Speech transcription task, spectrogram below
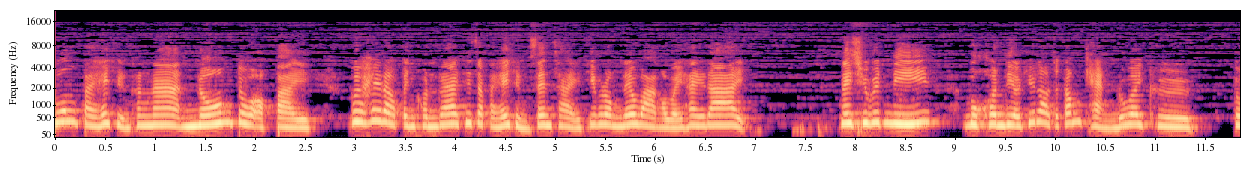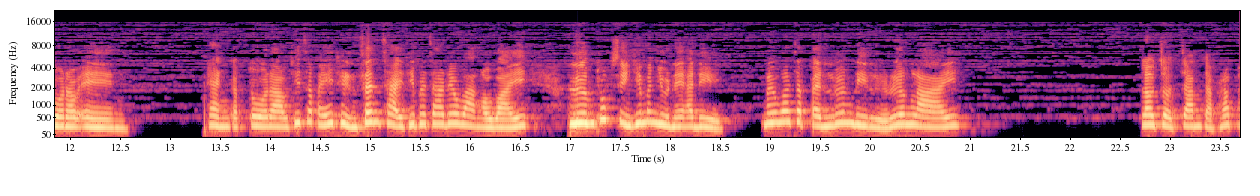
มุ่งไปให้ถึงข้างหน้า โน้มตัวออกไป เพื่อให้เราเป็นคนแรกที่จะไปให้ถึงเส้นชัยที่พระองค์ได้วางเอาไว้ให้ได้ ในชีวิตนี้บุคคลเดียวที่เราจะต้องแข่งด้วยคือตัวเราเอง แข่งกับตัวเราที่จะไปให้ถึงเส้นชัยที่พระเจ้าได้วางเอาไว้ ลืมทุกสิ่งที่มันอยู่ในอดีต ไม่ว่าจะเป็นเรื่องดีหรือเรื่องร้าย เราจดจำแต่พระพ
